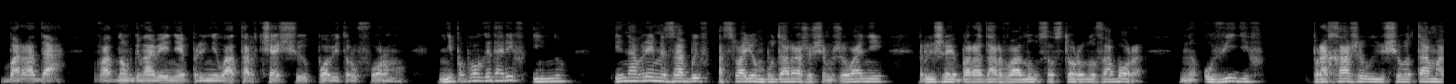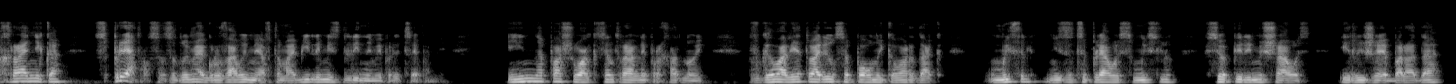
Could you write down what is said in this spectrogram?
Борода в одно мгновение приняла торчащую по ветру форму. Не поблагодарив Инну и на время забыв о своем будоражащем желании, рыжая борода рванулся в сторону забора, но, увидев прохаживающего там охранника, спрятался за двумя грузовыми автомобилями с длинными прицепами. Инна пошла к центральной проходной. В голове творился полный кавардак. Мысль не зацеплялась с мыслью, все перемешалось, и рыжая борода,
